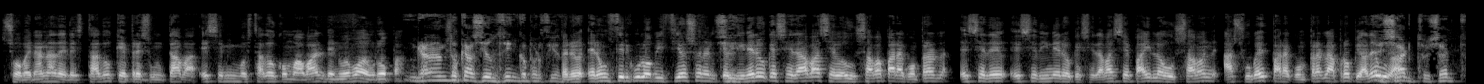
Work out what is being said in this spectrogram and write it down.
soberana del Estado que presuntaba ese mismo Estado como aval de nuevo a Europa. Ganando casi un 5%. Pero era un círculo vicioso en el que el dinero que se daba se usaba para comprar ese, ese dinero que se daba a ese país, lo usaban a su vez para comprar la propia deuda. Exacto, exacto.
